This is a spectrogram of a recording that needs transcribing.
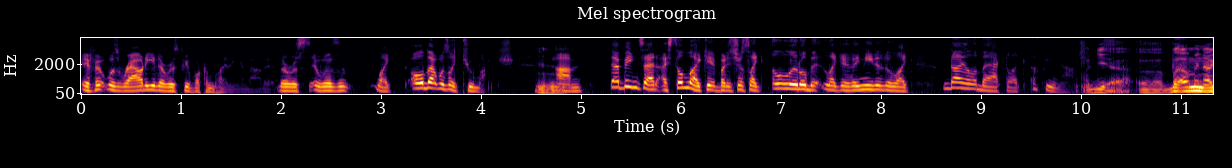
if it was rowdy there was people complaining about it. There was it wasn't like all that was like too much Mhm. um, that being said, I still like it, but it's just like a little bit like they needed to like dial it back like a few notches. yeah. Uh, but I mean, I, I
